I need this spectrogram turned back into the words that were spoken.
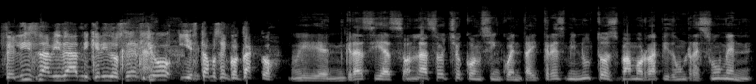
Feliz Navidad, mi querido Sergio, y estamos en contacto. Muy bien, gracias. Son las ocho con cincuenta y tres minutos. Vamos rápido, un resumen.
